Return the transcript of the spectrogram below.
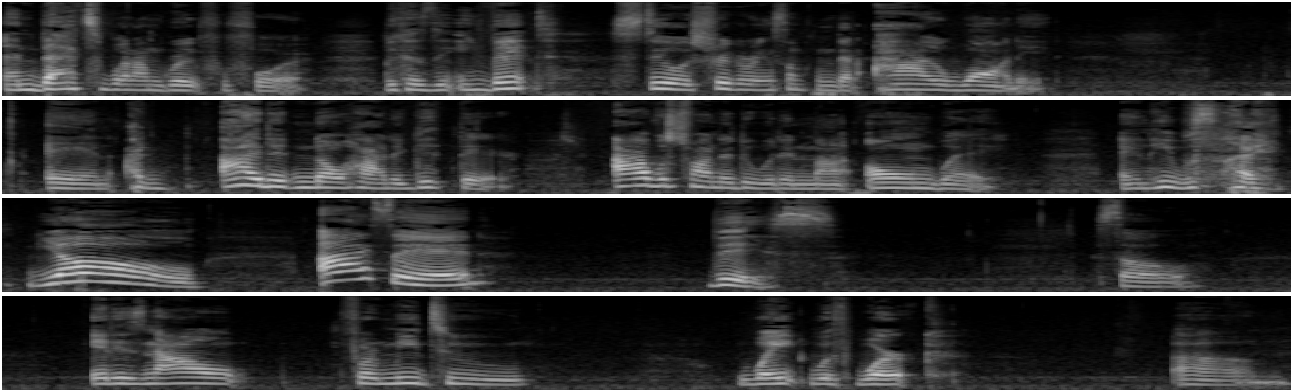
And that's what I'm grateful for because the event still is triggering something that I wanted. And I I didn't know how to get there. I was trying to do it in my own way. And he was like, "Yo, I said this." So, it is now for me to wait with work um,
